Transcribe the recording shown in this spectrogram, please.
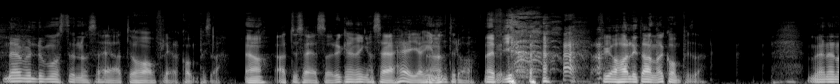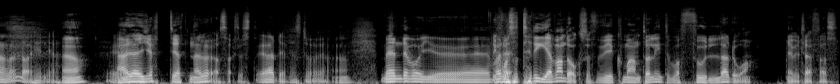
Nej, men du måste nog säga att du har flera kompisar. Ja. Att du säger så. Du kan ringa och säga hej, jag hinner Ja. inte idag. Nej, för, för, för jag har lite andra kompisar. Men en annan dag hinner jag. Ja, ja jag är jätte, jättenervös faktiskt. Ja, det förstår jag. Ja. Men det var ju... Det Var det? så trevande också, för vi kommer antagligen inte vara fulla då, när vi träffas.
